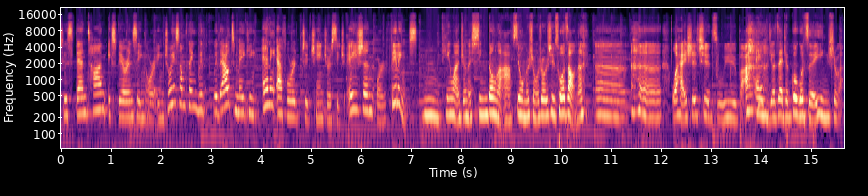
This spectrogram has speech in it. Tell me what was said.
to spend time experiencing or enjoying something with without making any effort to change your situation or feelings. 嗯，听完真的心动了啊！所以我们什么时候去搓澡呢？嗯，我还是去足浴吧。哎，你就在这过过嘴瘾是吧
